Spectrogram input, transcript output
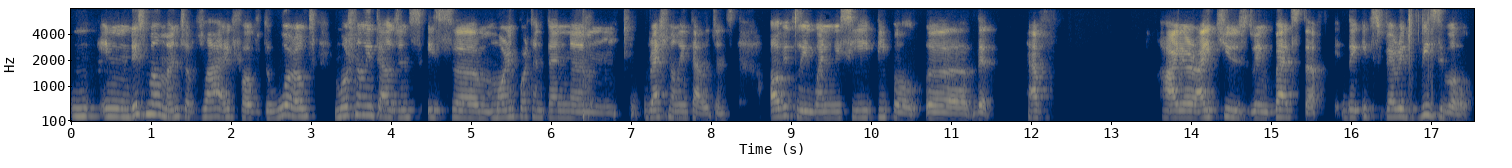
in this moment of life of the world, emotional intelligence is um, more important than um, rational intelligence. Obviously, when we see people uh, that have higher IQs doing bad stuff, they, it's very visible.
